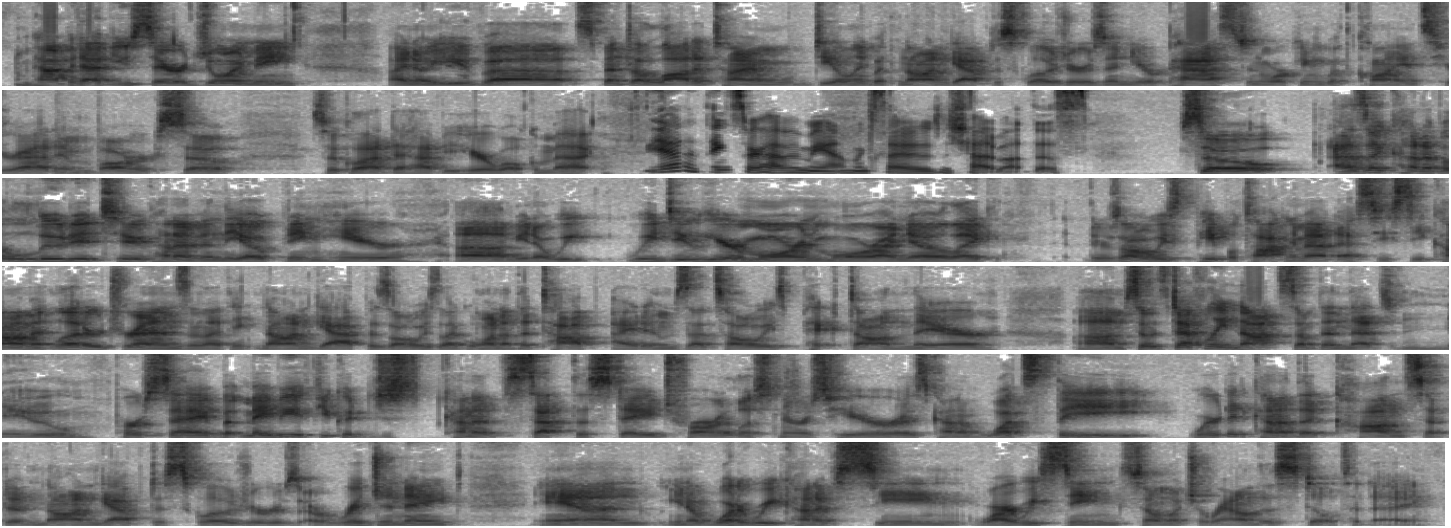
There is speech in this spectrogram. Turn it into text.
I'm happy to have you, Sarah, join me. I know you've uh, spent a lot of time dealing with non-GAAP disclosures in your past and working with clients here at Embark. So, so glad to have you here. Welcome back. Yeah, thanks for having me. I'm excited to chat about this. So, as I kind of alluded to, kind of in the opening here, um, you know, we we do hear more and more. I know, like, there's always people talking about SEC comment letter trends, and I think non-GAAP is always like one of the top items that's always picked on there. Um, so it's definitely not something that's new per se, but maybe if you could just kind of set the stage for our listeners here as kind of what's the where did kind of the concept of non-GAAP disclosures originate, and you know what are we kind of seeing? Why are we seeing so much around this still today?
